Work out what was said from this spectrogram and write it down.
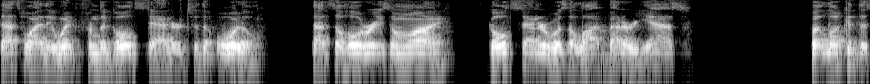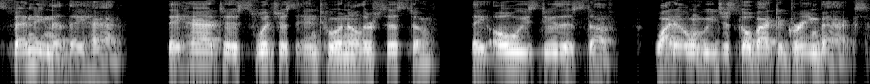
That's why they went from the gold standard to the oil. That's the whole reason why. Gold Standard was a lot better, yes. But look at the spending that they had. They had to switch us into another system. They always do this stuff. Why don't we just go back to greenbacks?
